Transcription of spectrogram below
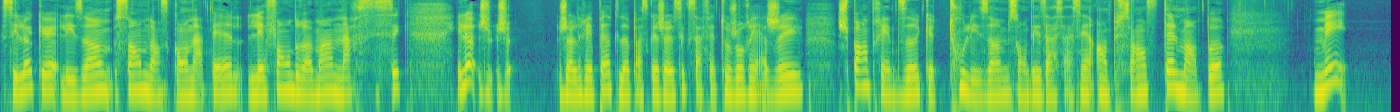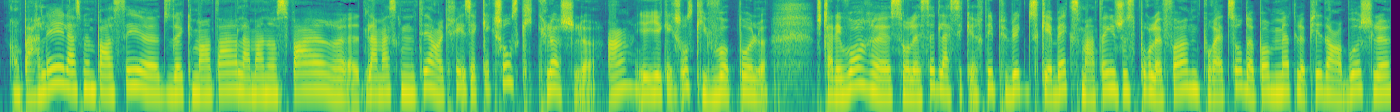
C'est là que les hommes sombrent dans ce qu'on appelle l'effondrement narcissique. Et là, je, le répète là parce que je sais que ça fait toujours réagir. Je suis pas en train de dire que tous les hommes sont des assassins en puissance, tellement pas. Mais on parlait la semaine passée euh, du documentaire La manosphère euh, de la masculinité en crise. Il y a quelque chose qui cloche, là. Hein? Il, y a, quelque chose qui va pas, là. Je suis allée voir euh, sur le site de la Sécurité publique du Québec ce matin, juste pour le fun, pour être sûr de pas me mettre le pied dans la bouche, là.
